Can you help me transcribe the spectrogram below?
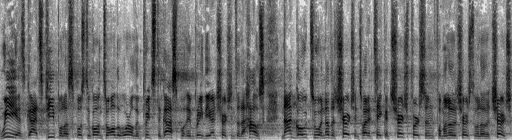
we as God's people are supposed to go into all the world and preach the gospel and bring the church into the house, not go to another church and try to take a church person from another church to another church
